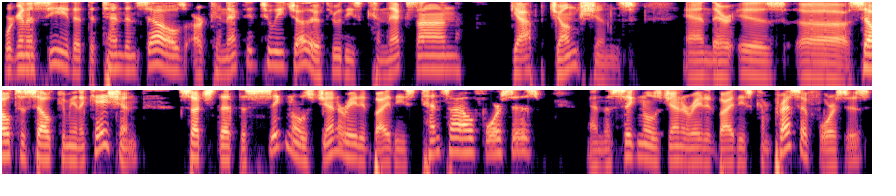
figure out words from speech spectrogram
we're going to see that the tendon cells are connected to each other through these connexon gap junctions. And there is cell to cell communication such that the signals generated by these tensile forces and the signals generated by these compressive forces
